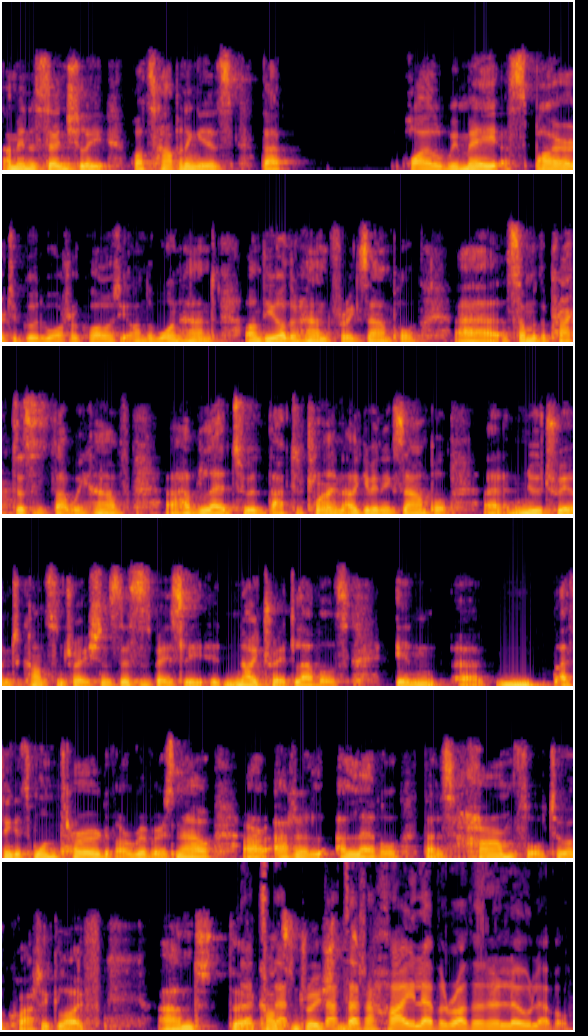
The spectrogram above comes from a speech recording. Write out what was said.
I mean, essentially, what's happening is that while we may aspire to good water quality on the one hand, on the other hand, for example, uh, some of the practices that we have uh, have led to that decline. I'll give you an example. Uh, nutrient concentrations, this is basically nitrate levels in, uh, I think it's one third of our rivers now are at a, a level that is harmful to aquatic life and the concentration. That, that's at a high level rather than a low level.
